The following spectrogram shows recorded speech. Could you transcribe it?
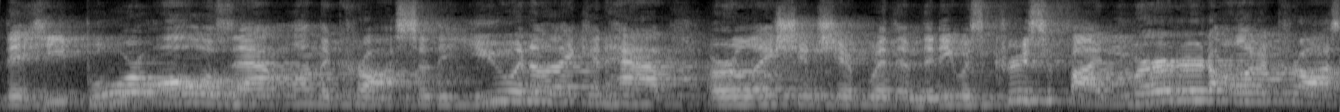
That He bore all of that on the cross so that you and I could have a relationship with Him. That He was crucified, murdered on a cross,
